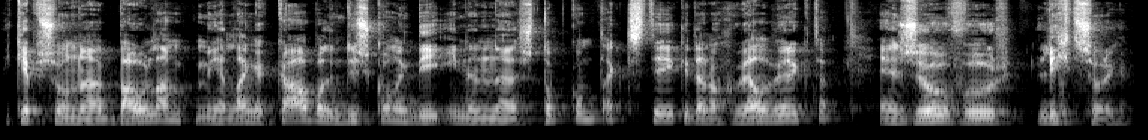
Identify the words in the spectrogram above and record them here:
Ik heb zo'n uh, bouwlamp met een lange kabel en dus kon ik die in een uh, stopcontact steken dat nog wel werkte en zo voor licht zorgen.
